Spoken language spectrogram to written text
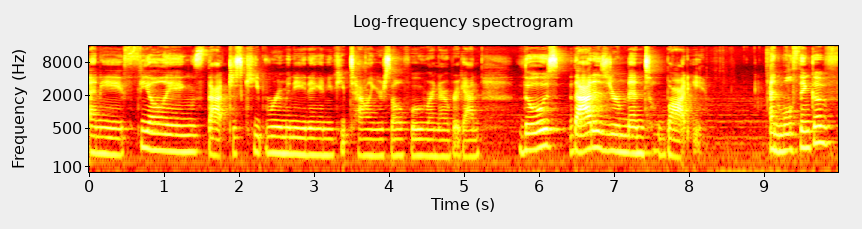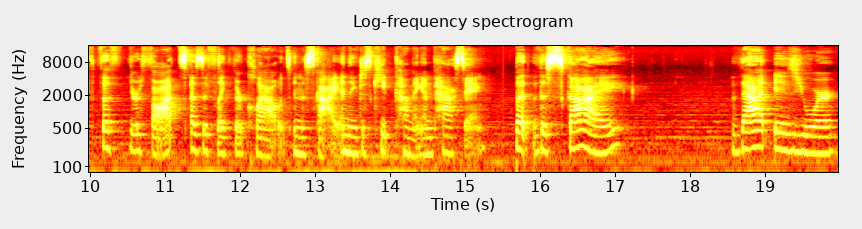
any feelings that just keep ruminating and you keep telling yourself over and over again those that is your mental body. And we'll think of the, your thoughts as if like they're clouds in the sky and they just keep coming and passing. But the sky that is your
